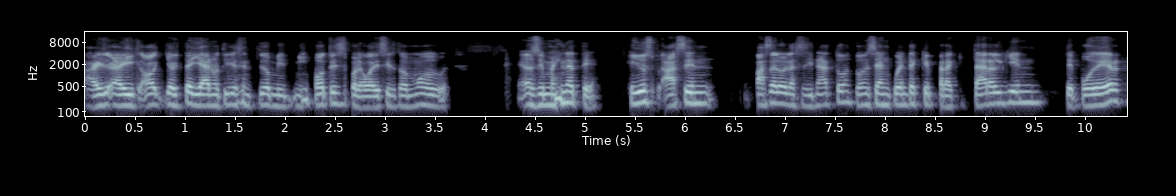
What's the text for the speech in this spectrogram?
ahí, ahí, ahorita ya no tiene sentido mi, hipótesis, pero la voy a decir de todos modos, güey. O sea, imagínate, ellos hacen, pasa lo del asesinato, entonces se dan cuenta que para quitar a alguien de poder,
